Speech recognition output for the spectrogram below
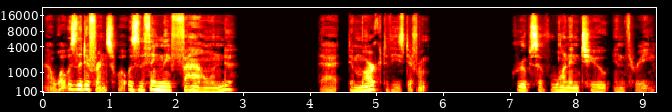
Now, what was the difference? What was the thing they found that demarked these different groups of one and two and three?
